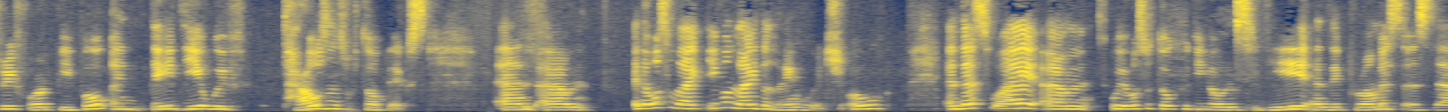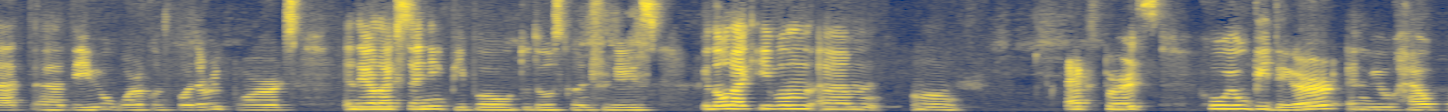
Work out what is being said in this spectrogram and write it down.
three, four people, and they deal with thousands of topics. And um, and also like even like the language. Oh, and that's why um, we also talked to the OECD, and they promised us that uh, they will work on further reports, and they are like sending people to those countries. You know, like even um, um, experts who will be there and will help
